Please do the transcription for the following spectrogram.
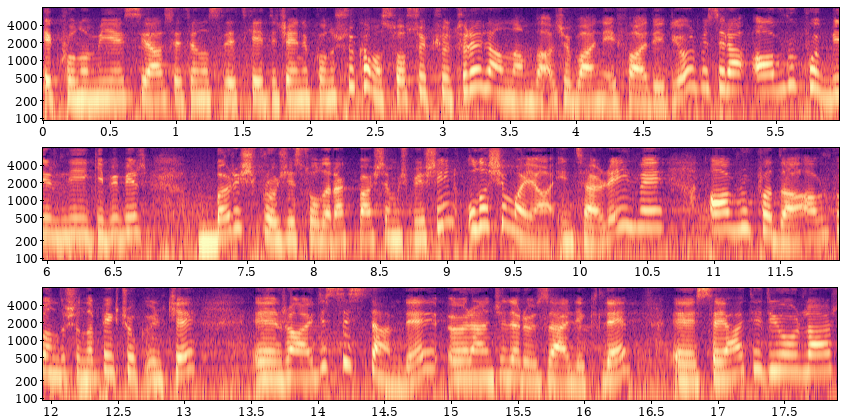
ekonomiye, siyasete nasıl etki edeceğini konuştuk ama sosyo-kültürel anlamda acaba ne ifade ediyor? Mesela Avrupa Birliği gibi bir barış projesi olarak başlamış bir şeyin ulaşım ayağı Interrail ve Avrupa'da, Avrupa'nın dışında pek çok ülke e, raylı sistemde öğrenciler özellikle e, seyahat ediyorlar,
